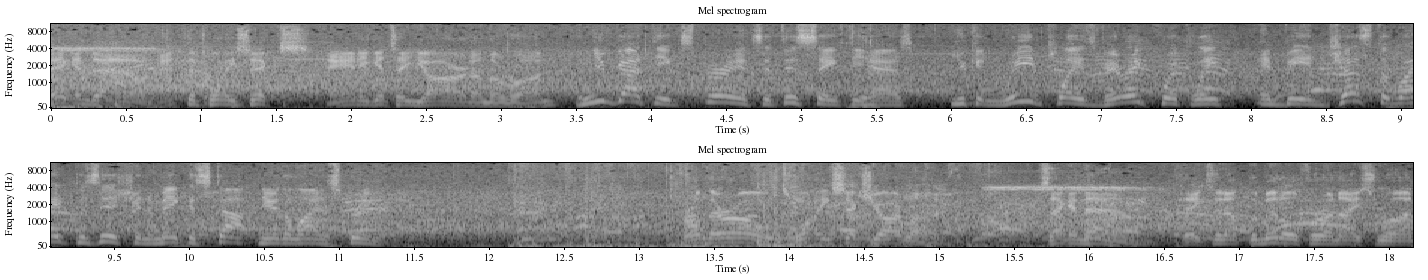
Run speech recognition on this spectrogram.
Taken down at the 26, and he gets a yard on the run. When you've got the experience that this safety has, you can read plays very quickly and be in just the right position to make a stop near the line of scrimmage. From their own 26-yard line. Second down. Takes it up the middle for a nice run.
